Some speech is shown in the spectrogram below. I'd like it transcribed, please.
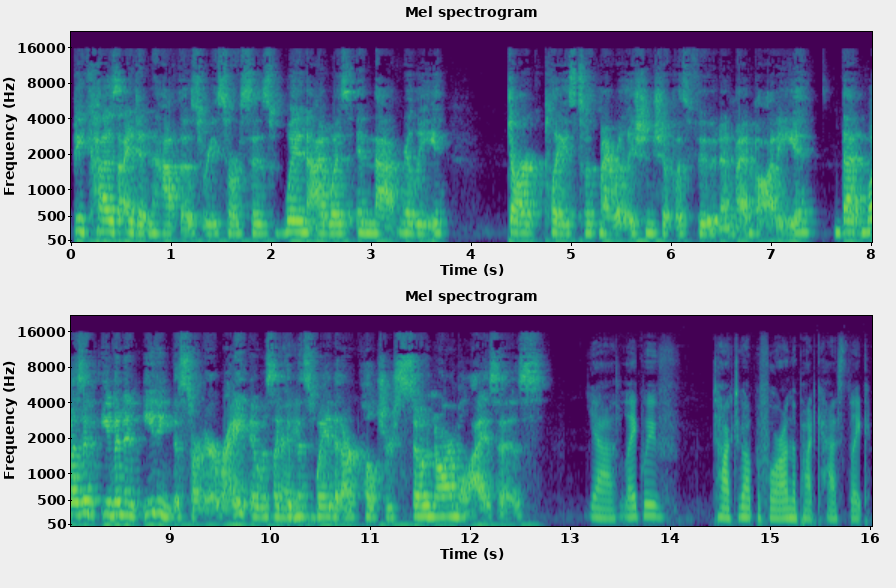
because I didn't have those resources when I was in that really dark place with my relationship with food and my body that wasn't even an eating disorder, right? It was like right. in this way that our culture so normalizes. Yeah, like we've talked about before on the podcast, like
